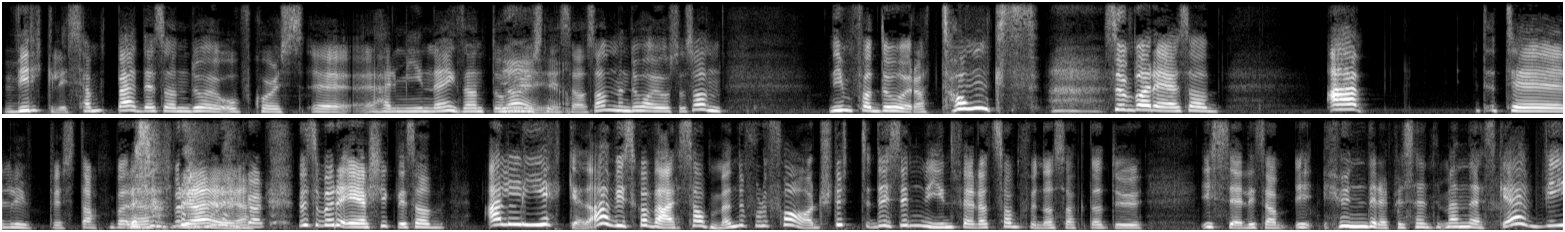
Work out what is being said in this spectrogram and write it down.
virkelig kjemper. Det er sånn, Du har jo of course eh, Hermine ikke sant? og Ja, ja, ja. og sånn, men du har jo også sånn Nymfadora Tonks, som bare er sånn jeg, Til lupus, da. Bare Ja. for å Ja, ja, ja. Men så bare er skikkelig sånn Jeg liker deg, vi skal være sammen. Nå får du faren slutt. Det er ikke min feil at samfunnet har sagt at du ikke liksom i 100% menneske. Vi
